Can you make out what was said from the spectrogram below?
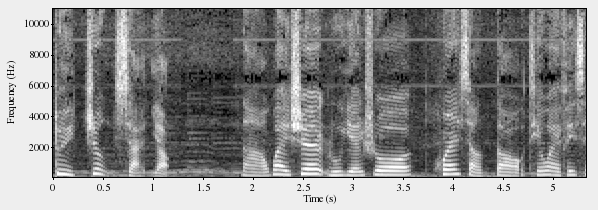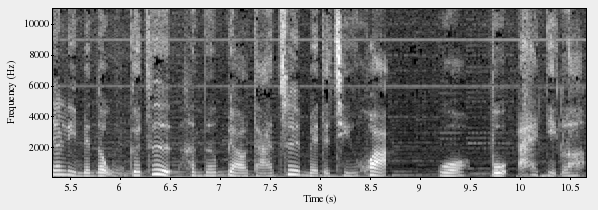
对症下药。那外宣如言说，忽然想到《天外飞仙》里面的五个字，很能表达最美的情话：我不爱你了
